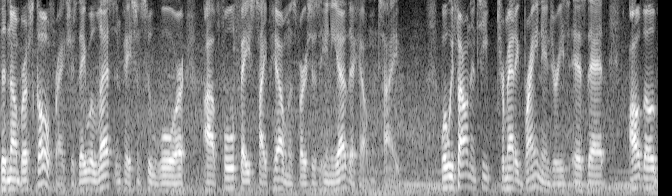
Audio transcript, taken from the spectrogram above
the number of skull fractures. They were less in patients who wore uh, full face type helmets versus any other helmet type. What we found in traumatic brain injuries is that although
